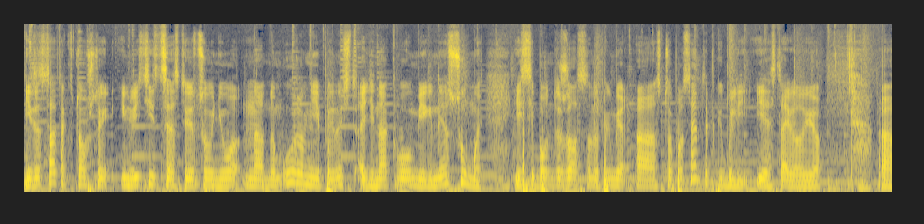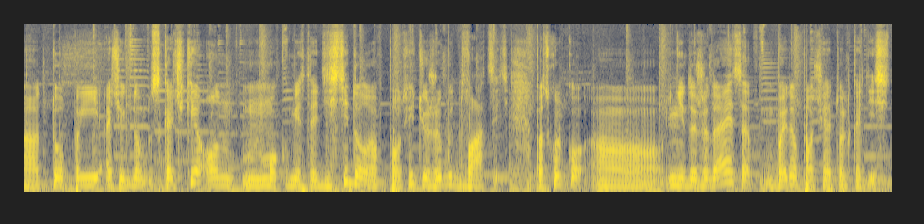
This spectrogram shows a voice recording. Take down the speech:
Недостаток в том, что инвестиция остается у него на одном уровне и приносит одинаково умеренные суммы. Если бы он дождался, например, 100% прибыли и оставил ее, а, то при очередном скачке он мог вместо 10 долларов получить уже бы 20 поскольку э, не дожидается, поэтому получает только 10.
